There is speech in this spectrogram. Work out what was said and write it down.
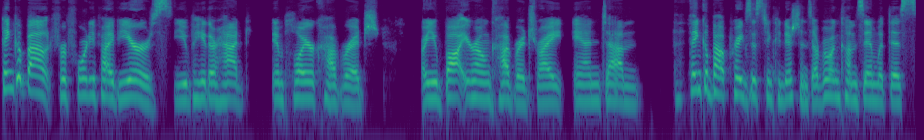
think about for 45 years you've either had employer coverage or you bought your own coverage right? And um, think about pre-existing conditions. Everyone comes in with this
